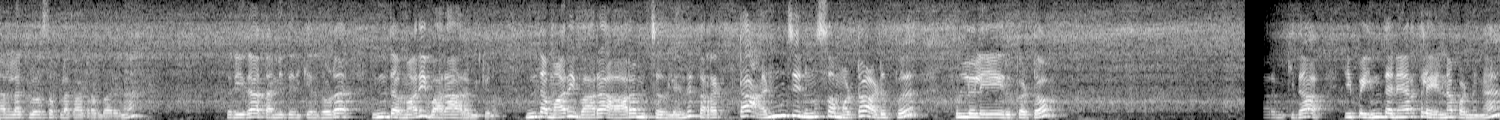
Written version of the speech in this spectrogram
நல்லா க்ளோஸ்அப்பில் காட்டுறேன் பாருங்கள் தெரியுதா? தண்ணி தெளிக்கிறதோட இந்த மாதிரி வர ஆரம்பிக்கணும். இந்த மாதிரி வர ஆரம்பித்ததுலேருந்து கரெக்டாக அஞ்சு நிமிஷம் மட்டும் அடுப்பு ஃபுல்லுலேயே இருக்கட்டும். ஆரம்பிக்குதா? இப்போ இந்த நேரத்தில் என்ன பண்ணுங்கள்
